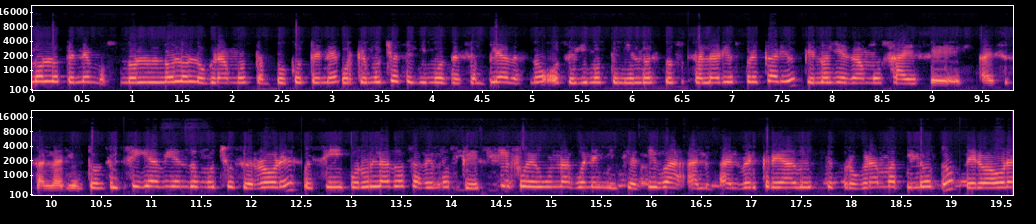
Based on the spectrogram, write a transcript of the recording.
no lo tenemos, no, no lo logramos tampoco tener porque muchas seguimos desempleadas, ¿no? O seguimos teniendo estos salarios que no llegamos a ese a ese salario. Entonces sigue habiendo muchos errores. Pues sí, por un lado sabemos que sí fue una buena iniciativa al, al ver creado este programa piloto, pero ahora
